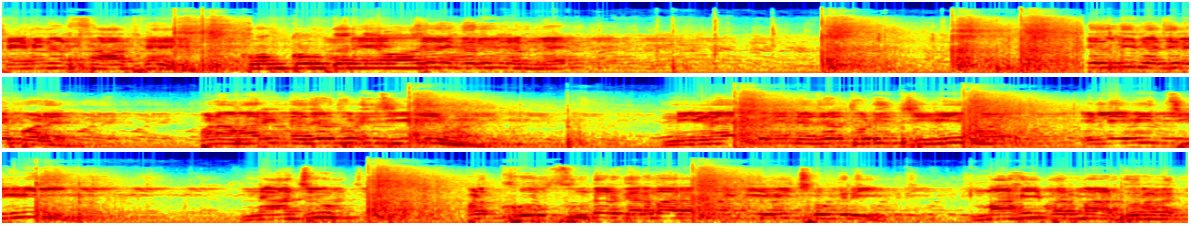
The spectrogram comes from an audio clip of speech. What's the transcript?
સેમિનાર સાથે ખૂબ ખૂબ ધન્યવાદ. એન્જોય કર્યું એમને. જલ્દી નજરે પડે. પણ અમારી નજર થોડી ઝીણી હોય. નિર્ણાયકોની નજર થોડી ઝીણી હોય એટલે એવી ઝીણી નાજુક પણ ખૂબ સુંદર ગરબા રમતી હતી એવી છોકરી માહી પરમાર ધોરણ.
